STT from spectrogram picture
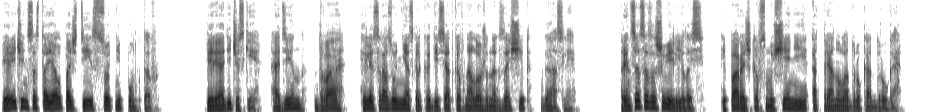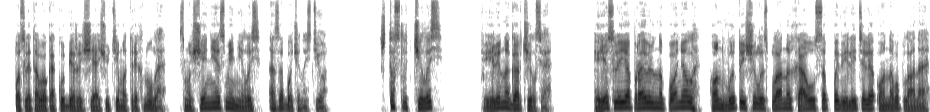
Перечень состоял почти из сотни пунктов. Периодически один, два или сразу несколько десятков наложенных защит гасли. Принцесса зашевелилась, и парочка в смущении отпрянула друг от друга. После того, как убежище ощутимо тряхнуло, смущение сменилось озабоченностью. «Что случилось?» Филин огорчился. «Если я правильно понял, он вытащил из плана хаоса повелителя онного плана,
